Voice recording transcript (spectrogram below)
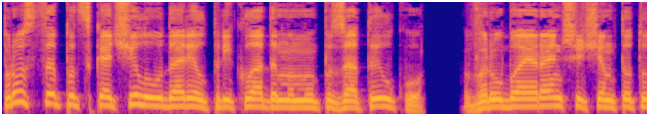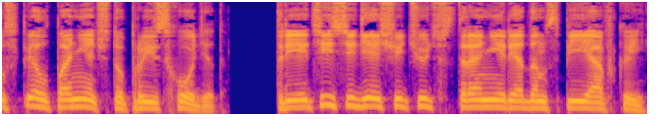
Просто подскочил и ударил прикладом ему по затылку, вырубая раньше, чем тот успел понять, что происходит. Третий, сидящий чуть в стороне рядом с пиявкой,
